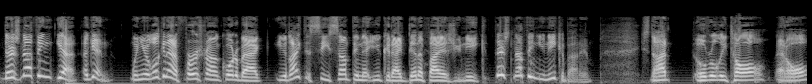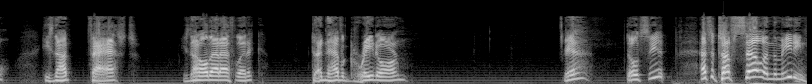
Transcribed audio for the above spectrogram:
there's nothing. Yeah, again, when you're looking at a first round quarterback, you'd like to see something that you could identify as unique. There's nothing unique about him. He's not overly tall at all. He's not fast. He's not all that athletic. Doesn't have a great arm. Yeah, don't see it. That's a tough sell in the meeting.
